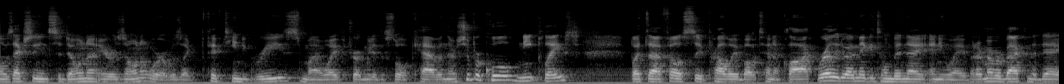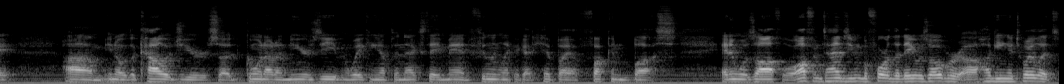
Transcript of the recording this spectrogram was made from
I was actually in Sedona, Arizona, where it was like 15 degrees. My wife drug me to this little cabin there. Super cool, neat place. But uh, I fell asleep probably about 10 o'clock. Rarely do I make it till midnight anyway. But I remember back in the day, um, you know, the college years, uh, going out on New Year's Eve and waking up the next day, man, feeling like I got hit by a fucking bus. And it was awful. Oftentimes, even before the day was over, uh, hugging a toilet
